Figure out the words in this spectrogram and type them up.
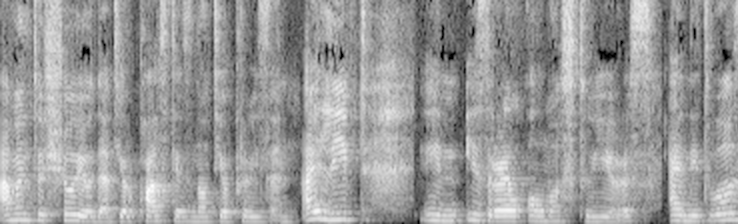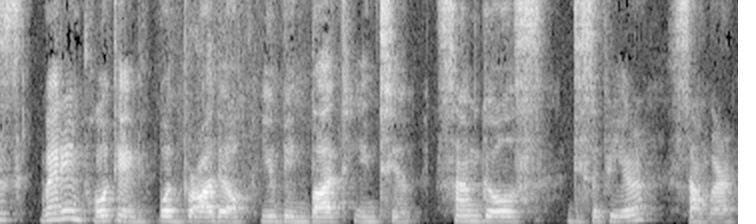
I want to show you that your past is not your prison. I lived in Israel almost two years, and it was very important what brothel you've been bought into. Some girls disappear, some were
